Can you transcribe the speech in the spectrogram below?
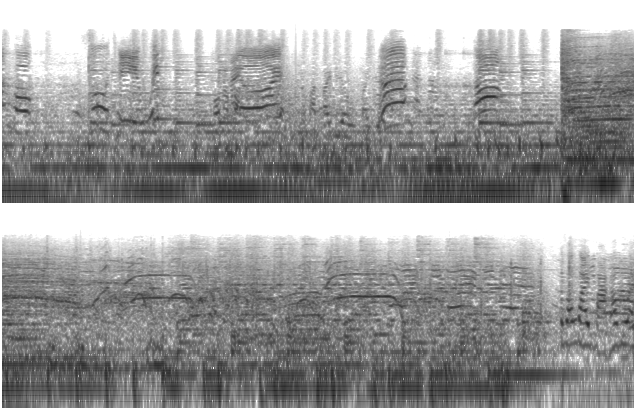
งหกสู้ชีวิตใครเอ่ยไปเดียวไปหนึ่งสองต้องใบปากเขาด้วย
